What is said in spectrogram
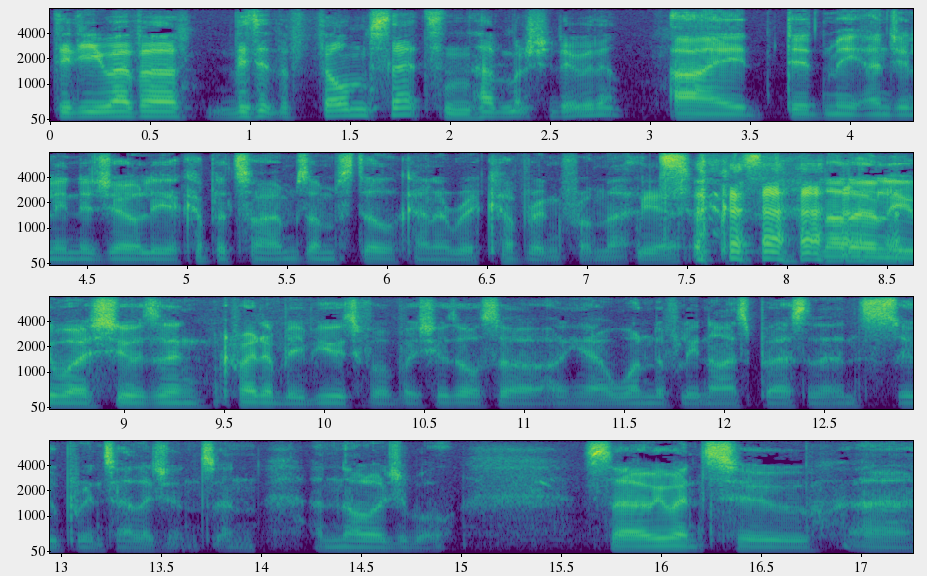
Did you ever visit the film sets and have much to do with it? I did meet Angelina Jolie a couple of times. I'm still kind of recovering from that. Yeah. not only was she was incredibly beautiful, but she was also a you know, wonderfully nice person and super intelligent and, and knowledgeable. So we went to uh,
